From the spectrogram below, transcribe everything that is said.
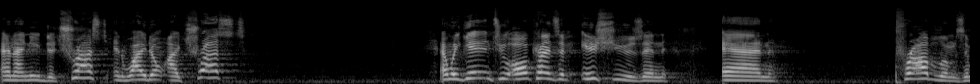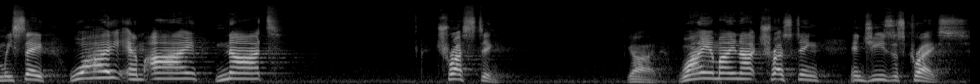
and I need to trust, and why don't I trust? And we get into all kinds of issues and and problems, and we say, why am I not trusting? God? Why am I not trusting in Jesus Christ?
